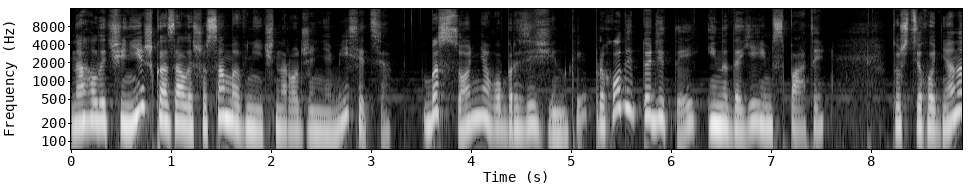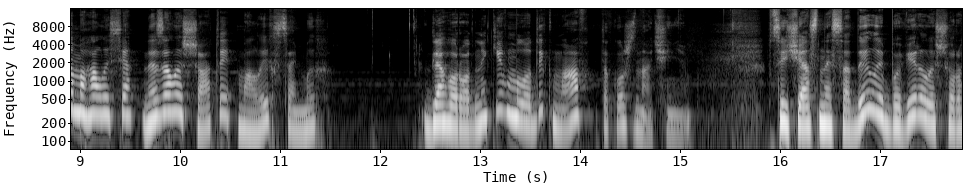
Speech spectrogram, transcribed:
На Галичині ж казали, що саме в ніч народження місяця безсоння в образі жінки приходить до дітей і не дає їм спати. Тож цього дня намагалися не залишати малих самих. Для городників молодик мав також значення. В цей час не садили, бо вірили, що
